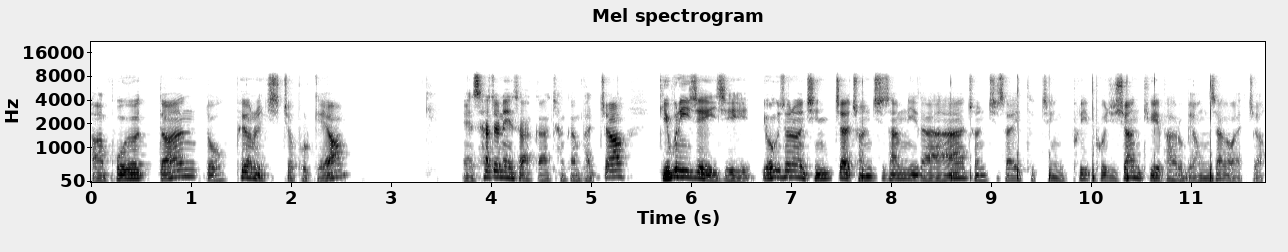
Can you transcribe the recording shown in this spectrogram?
아, 보였던 또 표현을 직접 볼게요. 예, 사전에서 아까 잠깐 봤죠? is age. 여기서는 진짜 전치사입니다. 전치사의 특징 preposition 뒤에 바로 명사가 왔죠.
